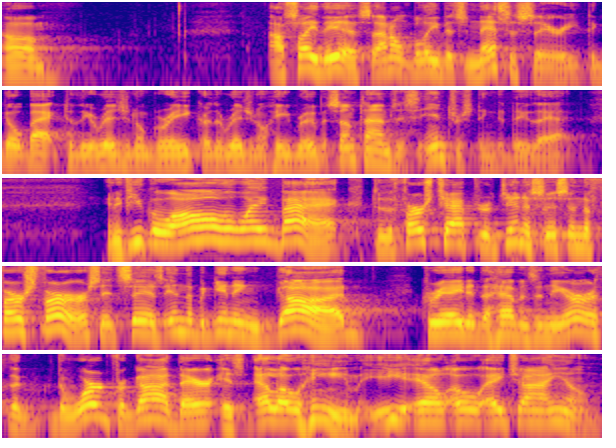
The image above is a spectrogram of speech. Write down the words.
um, I'll say this I don't believe it's necessary to go back to the original Greek or the original Hebrew, but sometimes it's interesting to do that. And if you go all the way back to the first chapter of Genesis, in the first verse, it says, In the beginning, God created the heavens and the earth. The, the word for God there is Elohim, E L O H I M.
